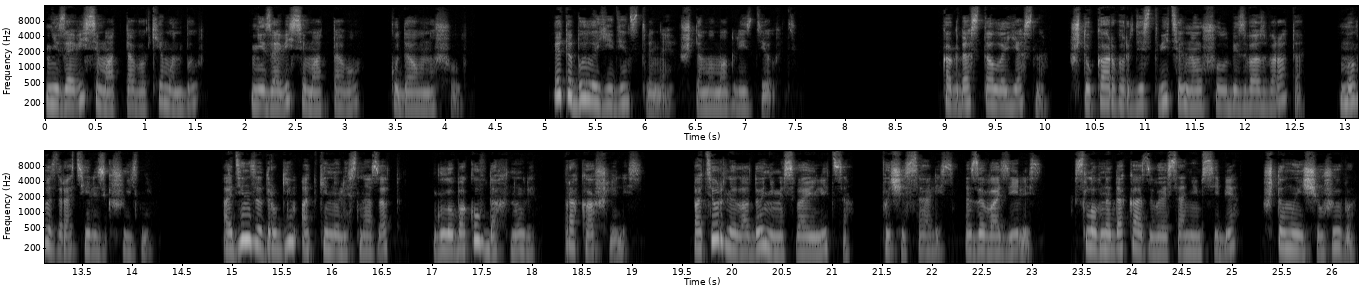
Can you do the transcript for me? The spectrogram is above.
независимо от того, кем он был, независимо от того, куда он ушел. Это было единственное, что мы могли сделать. Когда стало ясно, что Карвар действительно ушел без возврата, мы возвратились к жизни. Один за другим откинулись назад, глубоко вдохнули, прокашлялись, потёрли ладонями свои лица, почесались, завозились, словно доказывая самим себе, что мы еще живы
